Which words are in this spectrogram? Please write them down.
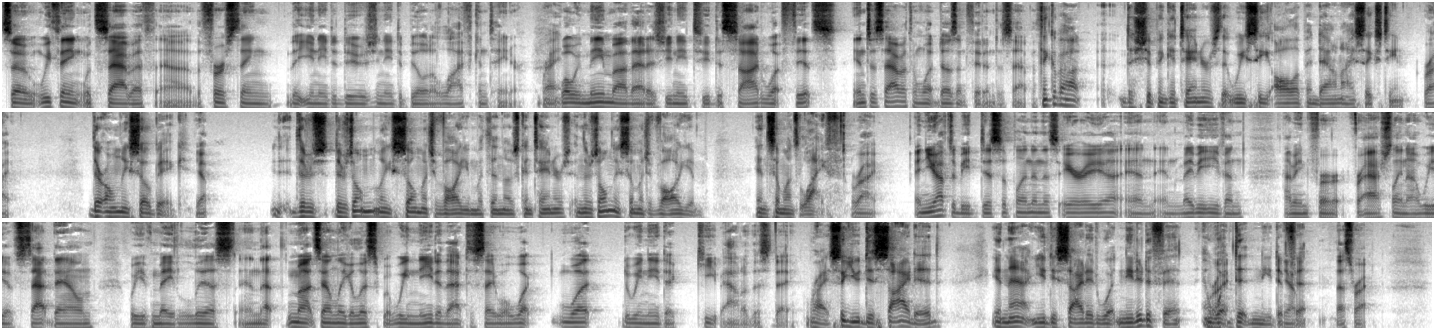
So we think with Sabbath, uh, the first thing that you need to do is you need to build a life container. Right. What we mean by that is you need to decide what fits into Sabbath and what doesn't fit into Sabbath. Think about the shipping containers that we see all up and down I 16. Right. They're only so big. Yep. There's, there's only so much volume within those containers, and there's only so much volume in someone's life. Right. And you have to be disciplined in this area and and maybe even I mean for for Ashley and I we have sat down, we've made lists and that might sound legalistic but we needed that to say well what what do we need to keep out of this day? Right. So you decided in that, you decided what needed to fit and what didn't need to Yep, fit. That's right.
